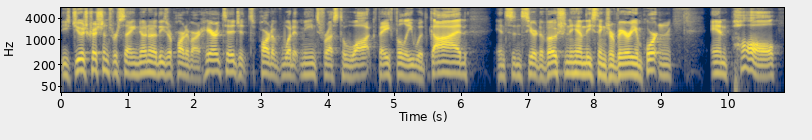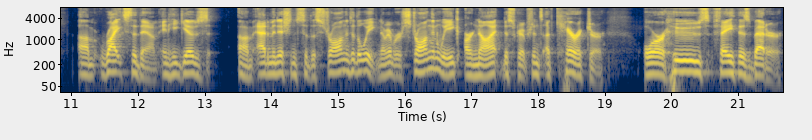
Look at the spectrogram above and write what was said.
These Jewish Christians were saying, no, no, these are part of our heritage. It's part of what it means for us to walk faithfully with God in sincere devotion to Him. These things are very important. And Paul um, writes to them and he gives um, admonitions to the strong and to the weak. Now, remember, strong and weak are not descriptions of character or whose faith is better.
